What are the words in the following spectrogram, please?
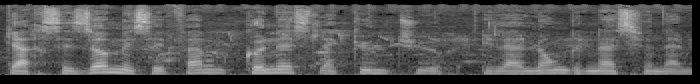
car ces hommes et ces femmes connaissent la culture et la langue nationale.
